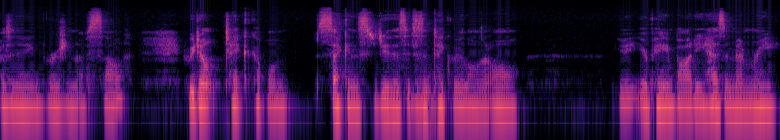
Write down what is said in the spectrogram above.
resonating version of self. If we don't take a couple seconds to do this, it doesn't take very long at all. Your pain body has a memory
